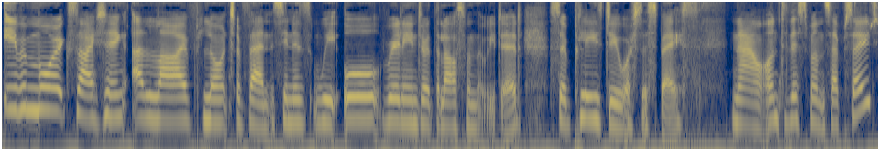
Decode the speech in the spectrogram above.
even more exciting, a live launch event, seeing as we all really enjoyed the last one that we did. So please do watch this space. Now, on to this month's episode.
